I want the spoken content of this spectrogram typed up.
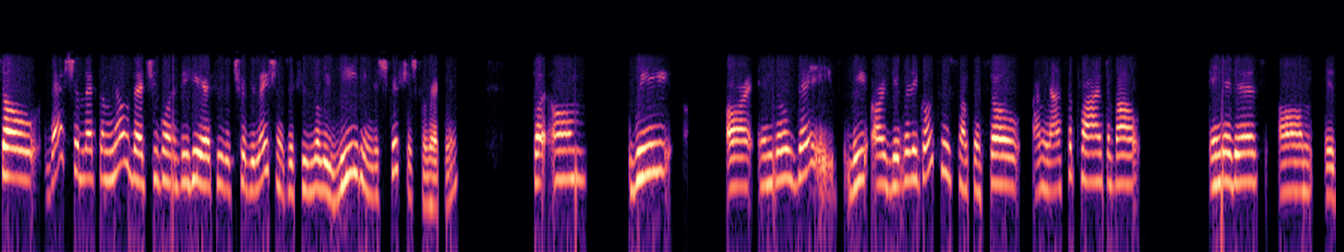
So that should let them know that you're going to be here through the tribulations if you're really reading the scriptures correctly. But um, we are in those days. We are getting ready to go through something. So I'm not surprised about any of this. Um, it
